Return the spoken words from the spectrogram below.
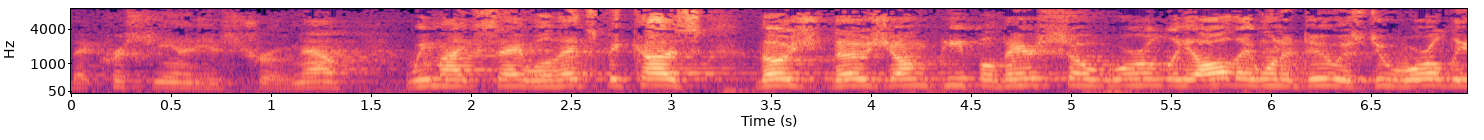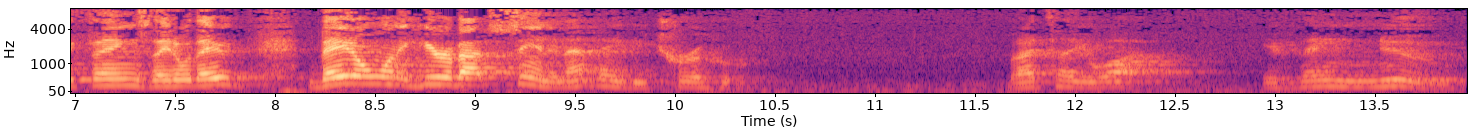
that Christianity is true. Now, we might say, well, that's because those, those young people, they're so worldly. All they want to do is do worldly things. They don't, they, they don't want to hear about sin, and that may be true. But I tell you what, if they knew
